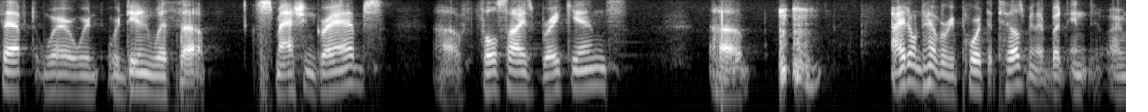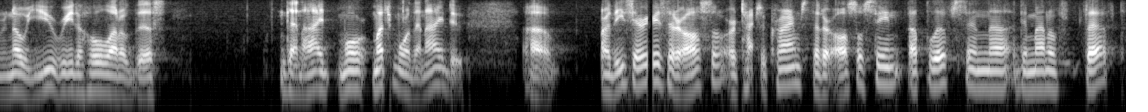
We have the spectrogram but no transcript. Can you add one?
theft, where we're we're dealing with uh, smash and grabs, uh, full size break-ins? Uh, I don't have a report that tells me that, but in, I know you read a whole lot of this than I more much more than I do. Are these areas that are also, or types of crimes that are also seeing uplifts in uh, the amount of theft?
